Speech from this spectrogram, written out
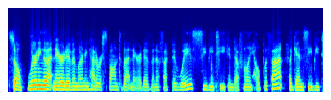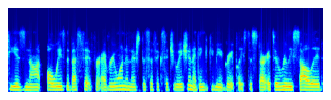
so learning that narrative and learning how to respond to that narrative in effective ways, CBT can definitely help with that. Again, CBT is not always the best fit for everyone in their specific situation. I think it can be a great place to start. It's a really solid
